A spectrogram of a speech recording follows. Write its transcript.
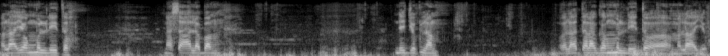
Malayo ang mall dito. Nasa Alabang. Hindi, joke lang. Wala talagang mall dito, ah, malayo.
